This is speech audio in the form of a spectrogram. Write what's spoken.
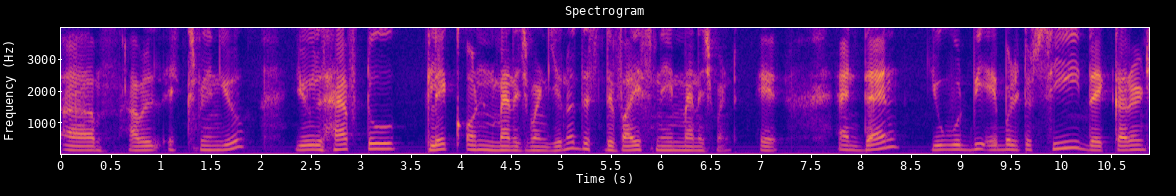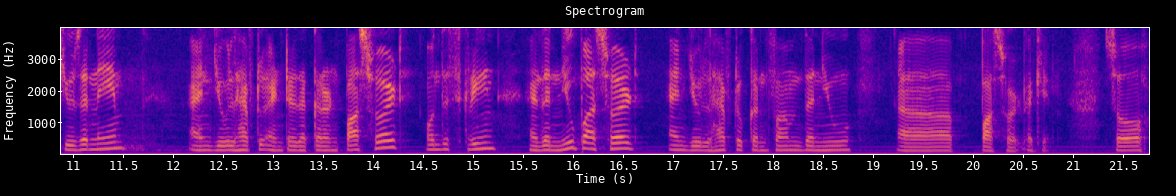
uh, I will explain you. You will have to click on management you know this device name management here. And then you would be able to see the current username and you will have to enter the current password on the screen and the new password and you will have to confirm the new uh, password again. So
